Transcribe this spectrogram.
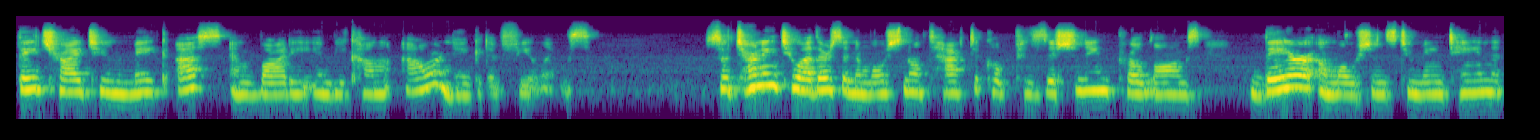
they try to make us embody and become our negative feelings. So turning to others in emotional tactical positioning prolongs their emotions to maintain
